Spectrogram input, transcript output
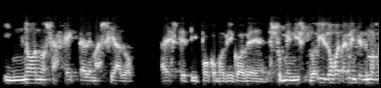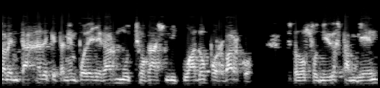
y no nos afecta demasiado a este tipo, como digo, de suministro. Y luego también tenemos la ventaja de que también puede llegar mucho gas licuado por barco. Estados Unidos también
